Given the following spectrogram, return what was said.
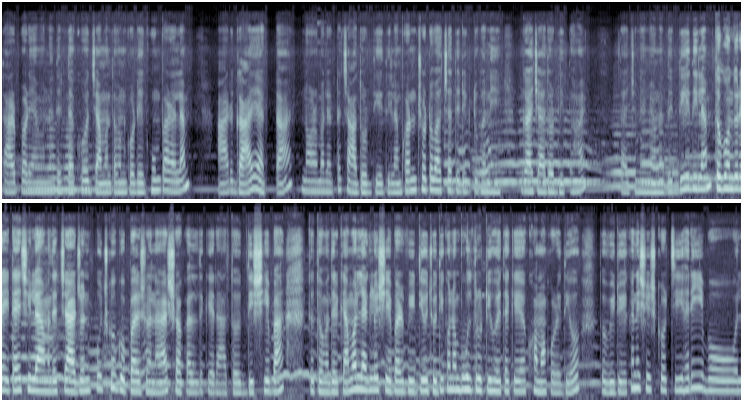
তারপরে আমি ওনাদের দেখো যেমন তেমন করে ঘুম পাড়ালাম। আর গায়ে একটা নর্মাল একটা চাদর দিয়ে দিলাম। কারণ ছোট বাচ্চাদের একটুখানি গায়ে চাদর দিতে হয়। তাই জন্য আমি ওনাদের দিয়ে দিলাম। তো বন্ধুরা, এটাই ছিল আমাদের চারজন পুচকু গোপাল সোনার সকাল থেকে রাত অবধি সেবা। তো তোমাদের কেমন লাগল সেবার ভিডিও? যদি কোনো ভুল ত্রুটি হয়ে থাকে, ক্ষমা করে দিও। তো ভিডিও এখানে শেষ করছি। হ্যারি বল।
